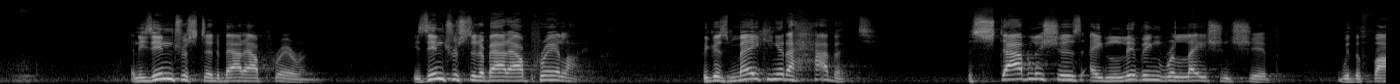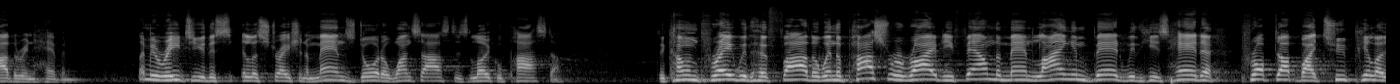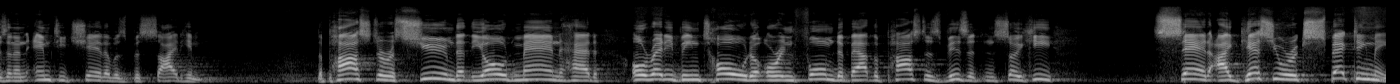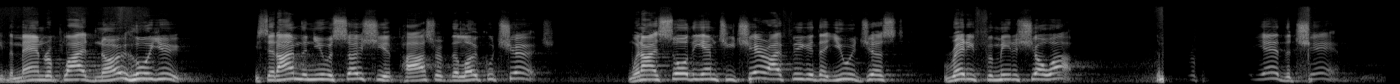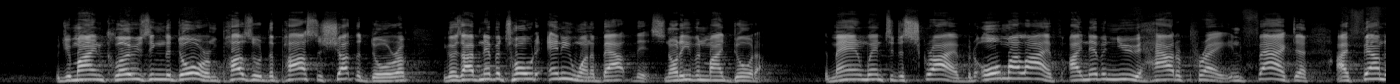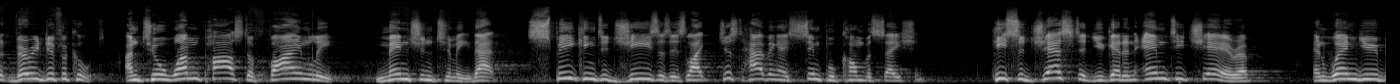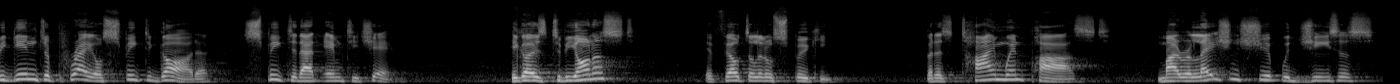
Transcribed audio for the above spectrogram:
And He's interested about our prayer room. He's interested about our prayer life. Because making it a habit establishes a living relationship with the Father in heaven. Let me read to you this illustration. A man's daughter once asked his local pastor to come and pray with her father. When the pastor arrived, he found the man lying in bed with his head propped up by two pillows and an empty chair that was beside him. The pastor assumed that the old man had already been told or informed about the pastor's visit, and so he said, I guess you were expecting me. The man replied, No, who are you? He said, I'm the new associate pastor of the local church. When I saw the empty chair, I figured that you were just ready for me to show up. The replied, yeah, the chair. Would you mind closing the door? And puzzled, the pastor shut the door up. He goes, I've never told anyone about this, not even my daughter. The man went to describe, but all my life I never knew how to pray. In fact, uh, I found it very difficult until one pastor finally mentioned to me that speaking to Jesus is like just having a simple conversation. He suggested you get an empty chair, uh, and when you begin to pray or speak to God, uh, speak to that empty chair. He goes, To be honest, it felt a little spooky. But as time went past, my relationship with Jesus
